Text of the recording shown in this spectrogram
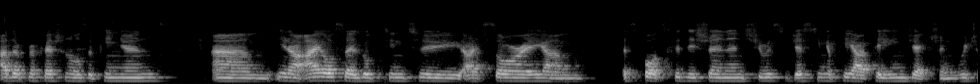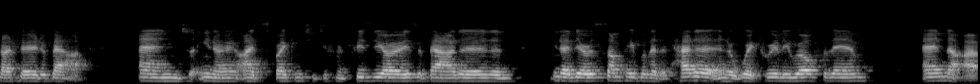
other professionals' opinions. Um, you know, I also looked into, I saw a, um, a sports physician and she was suggesting a PRP injection, which I'd heard about. And, you know, I'd spoken to different physios about it. And, you know, there were some people that had had it and it worked really well for them. And I,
